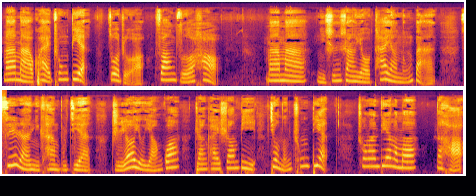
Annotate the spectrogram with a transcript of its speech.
妈妈快充电》，作者方泽浩。妈妈，你身上有太阳能板，虽然你看不见，只要有阳光，张开双臂就能充电。充完电了吗？那好，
